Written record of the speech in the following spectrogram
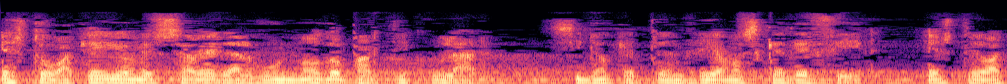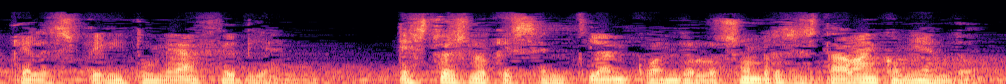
esto o aquello me sabe de algún modo particular, sino que tendríamos que decir, este o aquel espíritu me hace bien. Esto es lo que sentían cuando los hombres estaban comiendo,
